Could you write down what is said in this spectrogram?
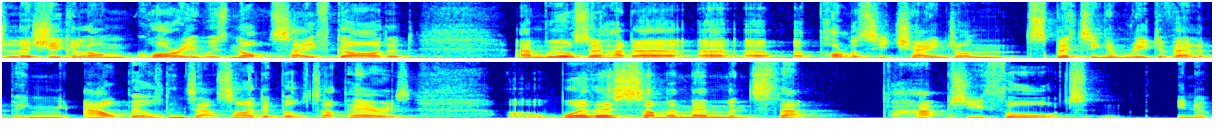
La Gigoulande quarry was not safeguarded. And we also had a, a, a, policy change on splitting and redeveloping outbuildings outside of built up areas. Uh, were there some amendments that perhaps you thought you know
